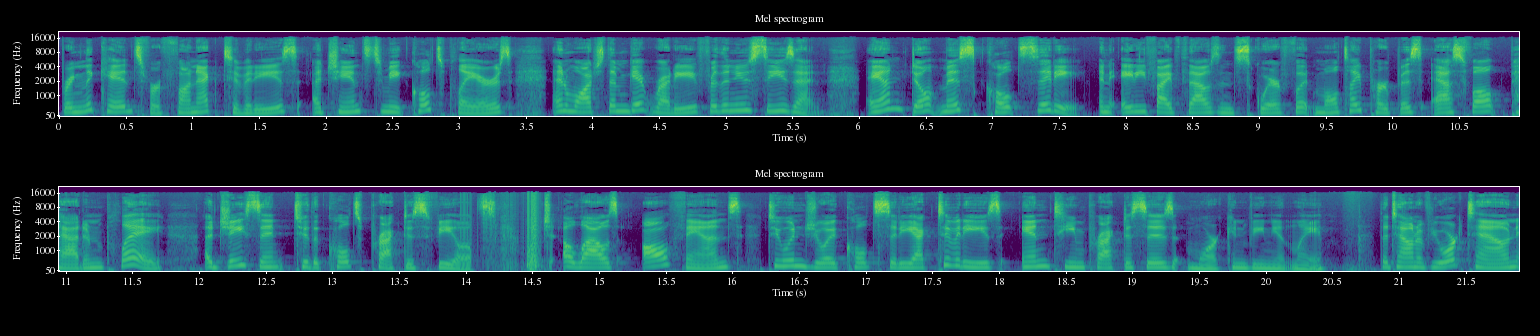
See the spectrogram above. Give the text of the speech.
bring the kids for fun activities, a chance to meet Colts players, and watch them get ready for the new season. And don't miss Colt City, an 85,000 square foot multi purpose asphalt pad and play adjacent to the Colts practice fields, which allows all fans to enjoy Colt City activities and team practices more conveniently. The town of Yorktown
